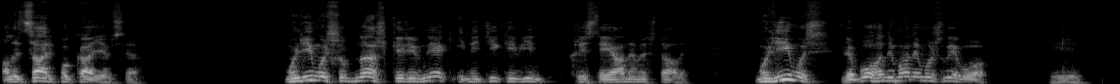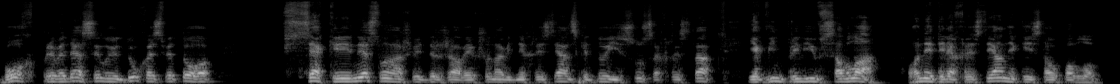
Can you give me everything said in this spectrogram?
але цар покаявся. Молімось, щоб наш керівник, і не тільки він, християнами стали. Молімось, для Бога нема неможливого. І Бог приведе силою Духа Святого все керівництво нашої держави, якщо навіть не християнське, до Ісуса Христа, як Він привів Савла, гонителя християн, який став Павлом.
